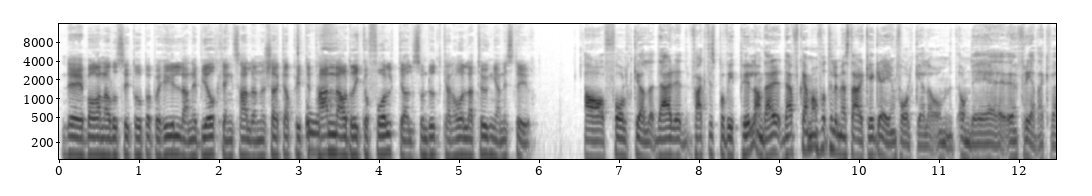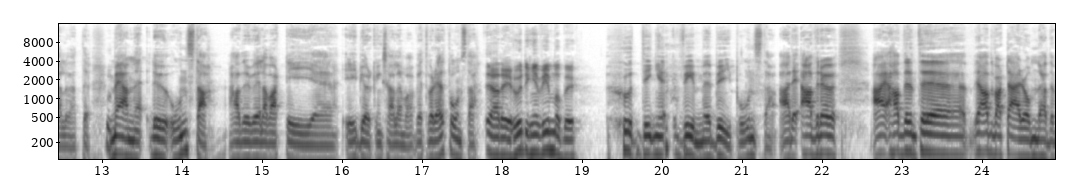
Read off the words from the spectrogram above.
Det är bara när du sitter uppe på hyllan i Björkängshallen och käkar pyttipanna och dricker folköl som du inte kan hålla tungan i styr. Ja, folköl. Där, faktiskt på VIP-hyllan, där, där kan man få till och med starkare grejer än folköl om, om det är en fredagkväll. Vet du. Men du, onsdag hade du velat varit i, eh, i Björkingshallen, va? Vet du vad det är på onsdag? Ja, det är Huddinge-Vimmerby. Huddinge, Vimmerby på onsdag. Ja, det, hade, det, nej, hade det inte, jag hade varit där om det hade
